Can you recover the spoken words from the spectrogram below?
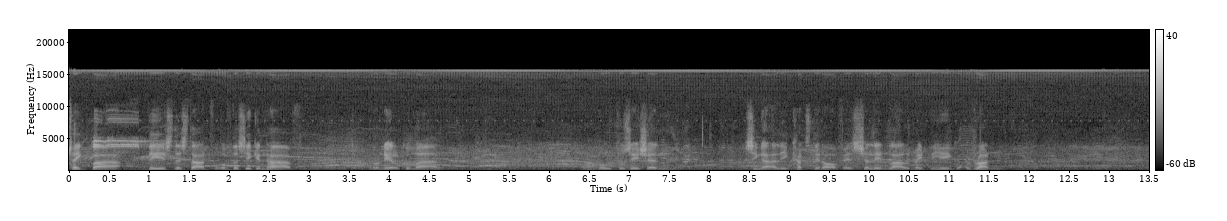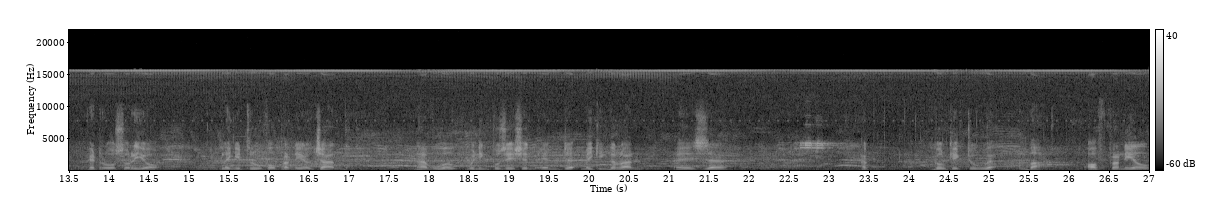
take Ba. There's the start of the second half. Ronel Kumar. Whole possession. Singa Ali cuts it off as Shalen Lal made the run. Pedro Osorio playing it through for Pranil Chand. Navua winning possession and uh, making the run as uh, a goal kick to uh, Mba. Off Pranil.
